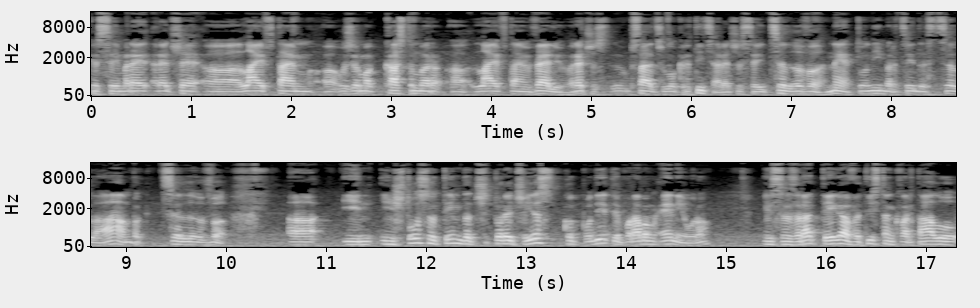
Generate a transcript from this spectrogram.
ki se jim re, reče uh, lifetime, uh, oziroma customer uh, lifetime value. Reče, obstaja celo kratica, reče se CLV. Ne, to ni Mercedes CLA, ampak CLV. Uh, in, in što se v tem, da če, torej, če jaz kot podjetje porabim en evro in sem zaradi tega v tistem kvartalu.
